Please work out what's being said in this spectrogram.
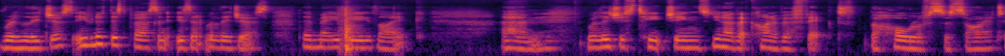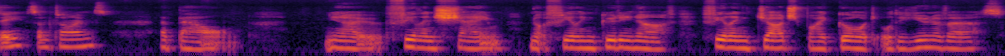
religious, even if this person isn't religious, there may be like um, religious teachings, you know, that kind of affect the whole of society sometimes about you know, feeling shame, not feeling good enough, feeling judged by God or the universe.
